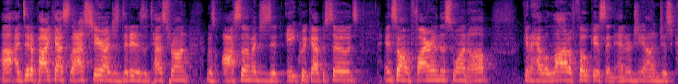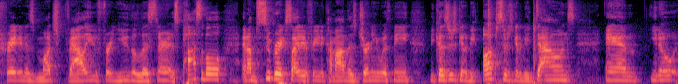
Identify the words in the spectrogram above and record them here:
Uh, I did a podcast last year. I just did it as a test run. It was awesome. I just did eight quick episodes, and so I'm firing this one up going to have a lot of focus and energy on just creating as much value for you, the listener, as possible. And I'm super excited for you to come on this journey with me because there's going to be ups, there's going to be downs. And, you know,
